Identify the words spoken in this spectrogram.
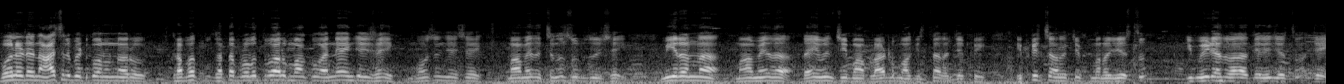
బోలెడని ఆశలు పెట్టుకొని ఉన్నారు. గత- ప్రభుత్వాలు మాకు అన్యాయం చేశాయి మోసం చేశాయి మా మీద చిన్న చూపు చూశాయి. మీరన్నా మా మీద దయవించి మా ప్లాట్లు మాకు ఇస్తారని చెప్పి ఇప్పించాలని చెప్పి మనం చేస్తూ ఈ మీడియా ద్వారా తెలియజేస్తూ జై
